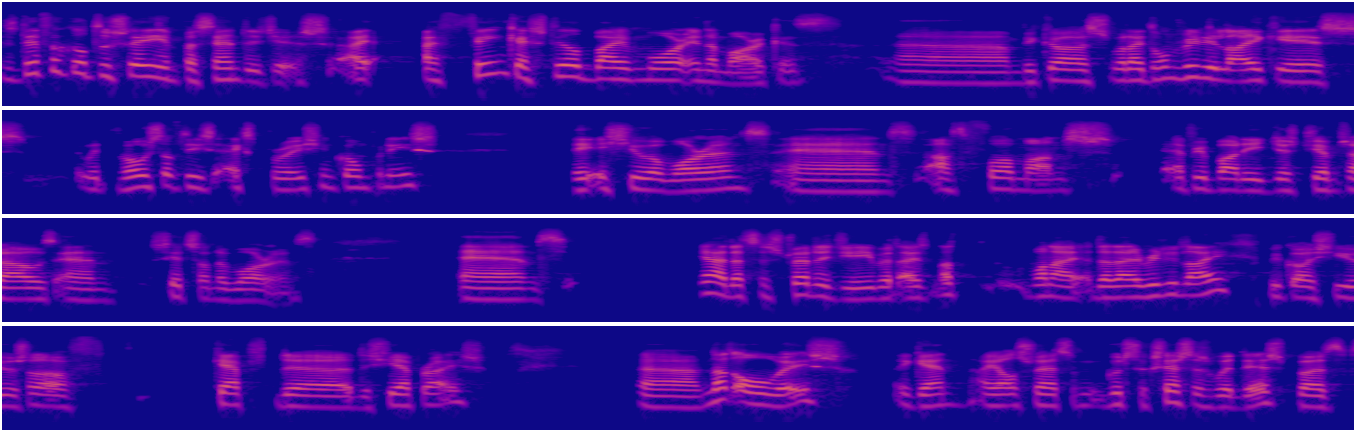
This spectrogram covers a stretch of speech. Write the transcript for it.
It's difficult to say in percentages. I, I think I still buy more in the market um, because what I don't really like is with most of these exploration companies, they issue a warrant and after four months, everybody just jumps out and sits on the warrant. And yeah, that's a strategy, but it's not one I, that I really like because you sort of kept the the share price. Uh, not always. Again, I also had some good successes with this, but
